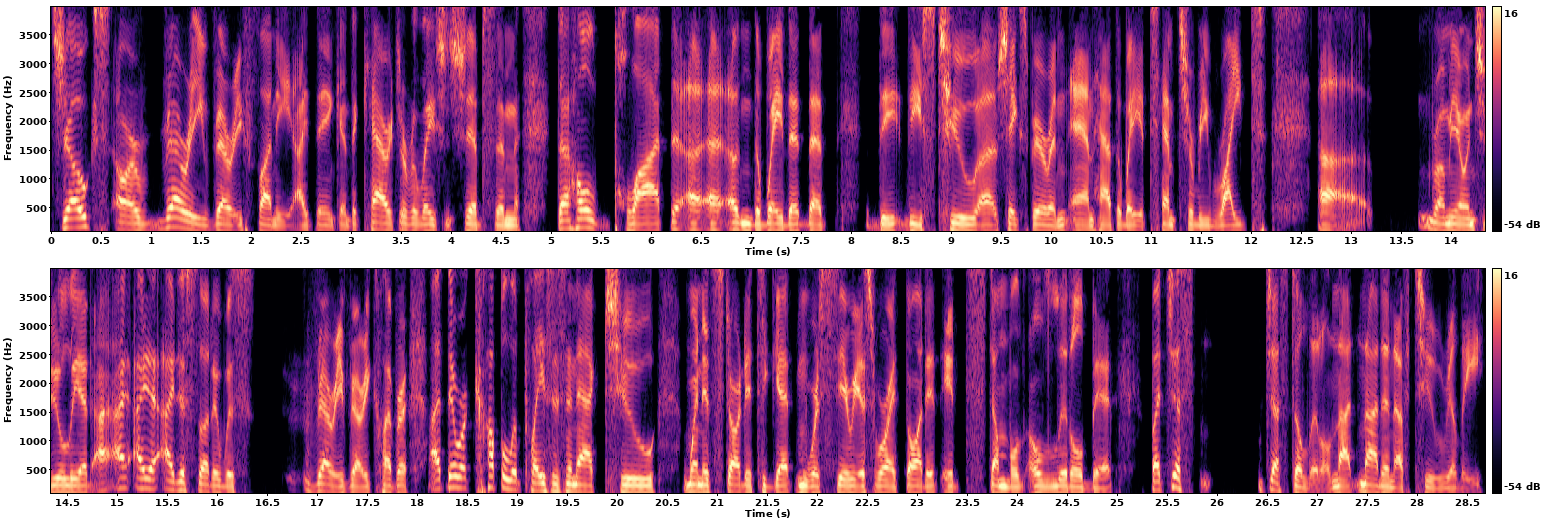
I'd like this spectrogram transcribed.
jokes are very, very funny. I think, and the character relationships and the whole plot uh, uh and the way that that the these two uh, Shakespeare and Anne Hathaway attempt to rewrite. Uh, Romeo and Juliet. I, I I just thought it was very, very clever. Uh, there were a couple of places in Act Two when it started to get more serious where I thought it, it stumbled a little bit, but just just a little, not not enough to really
